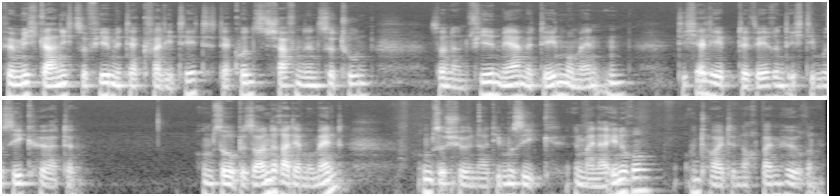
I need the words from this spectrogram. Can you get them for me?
für mich gar nicht so viel mit der Qualität der Kunstschaffenden zu tun, sondern vielmehr mit den Momenten, die ich erlebte, während ich die Musik hörte. Umso besonderer der Moment, umso schöner die Musik in meiner Erinnerung und heute noch beim Hören.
